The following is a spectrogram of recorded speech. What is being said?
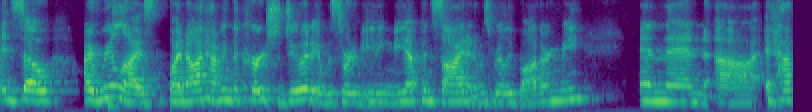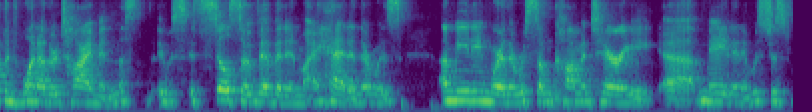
And so I realized by not having the courage to do it, it was sort of eating me up inside, and it was really bothering me. And then uh, it happened one other time, and this, it was it's still so vivid in my head. And there was a meeting where there was some commentary uh, made, and it was just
